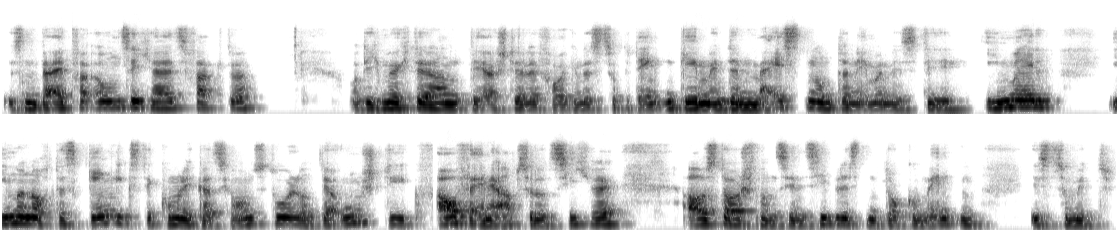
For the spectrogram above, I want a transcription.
Das ist ein weiterer Unsicherheitsfaktor. Und ich möchte an der Stelle Folgendes zu bedenken geben. In den meisten Unternehmen ist die E-Mail immer noch das gängigste Kommunikationstool und der Umstieg auf eine absolut sichere Austausch von sensibelsten Dokumenten ist somit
